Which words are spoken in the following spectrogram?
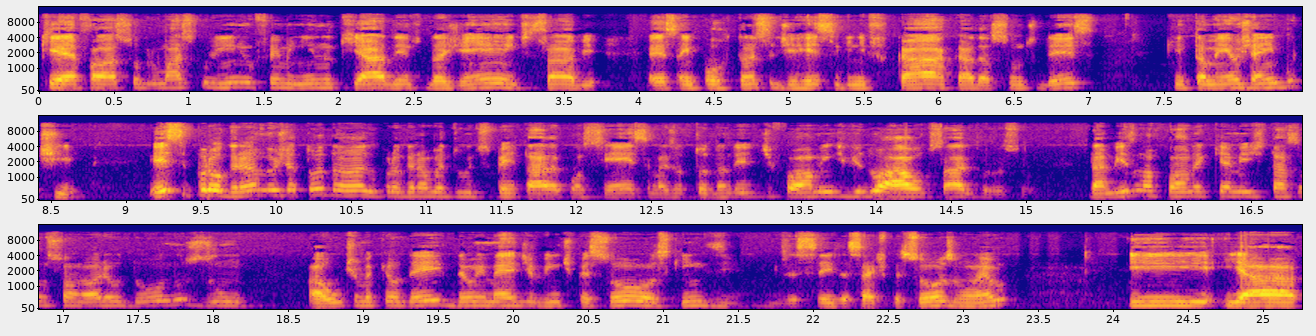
que é falar sobre o masculino e o feminino que há dentro da gente, sabe? Essa importância de ressignificar cada assunto desse, que também eu já embuti. Esse programa eu já estou dando, o programa do Despertar da Consciência, mas eu estou dando ele de forma individual, sabe, professor? Da mesma forma que a meditação sonora eu dou no Zoom. A última que eu dei deu em média 20 pessoas, 15, 16, 17 pessoas, não lembro. E, e, a,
